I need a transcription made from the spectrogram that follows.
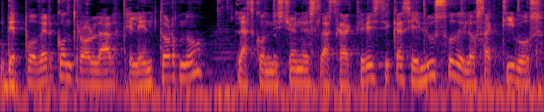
de poder controlar el entorno, las condiciones, las características y el uso de los activos,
